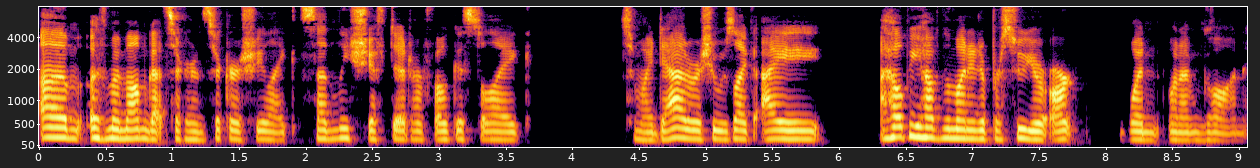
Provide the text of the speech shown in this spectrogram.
Um, as my mom got sicker and sicker, she like suddenly shifted her focus to like to my dad, where she was like, "I, I hope you have the money to pursue your art when when I'm gone."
